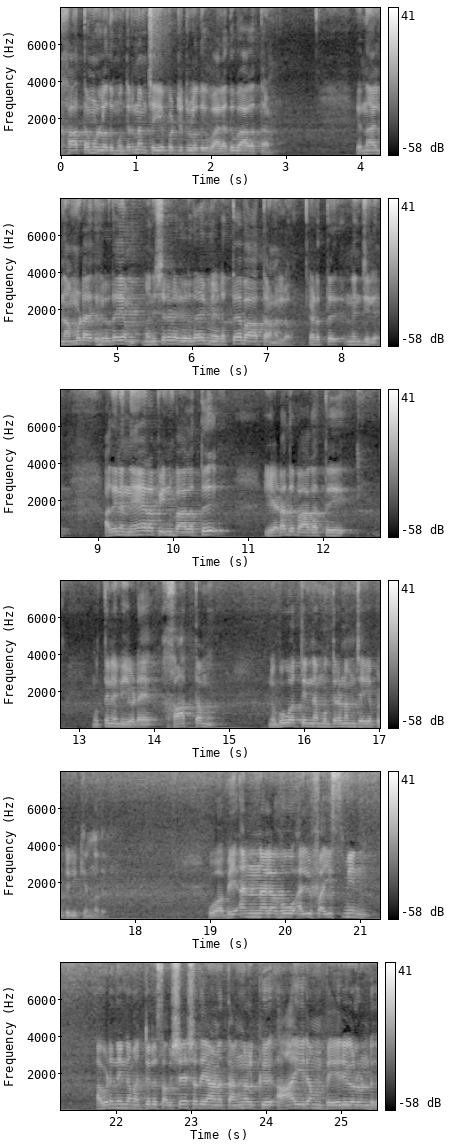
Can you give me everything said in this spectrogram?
ഹാത്തമുള്ളത് മുദ്രണം ചെയ്യപ്പെട്ടിട്ടുള്ളത് വലതുഭാഗത്താണ് എന്നാൽ നമ്മുടെ ഹൃദയം മനുഷ്യരുടെ ഹൃദയം ഇടത്തെ ഭാഗത്താണല്ലോ ഇടത്ത് നെഞ്ചിൽ അതിന് നേരെ പിൻഭാഗത്ത് ഇടത് ഭാഗത്ത് മുത്തുനബിയുടെ ഹാത്തം നുപൂവത്തിന്റെ മുദ്രണം ചെയ്യപ്പെട്ടിരിക്കുന്നത്. വബി അൽ ഫൈസ്മിൻ അവിടെ നിന്റെ മറ്റൊരു സവിശേഷതയാണ് തങ്ങൾക്ക് ആയിരം പേരുകളുണ്ട്.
